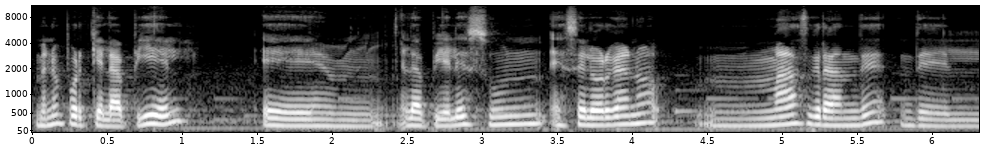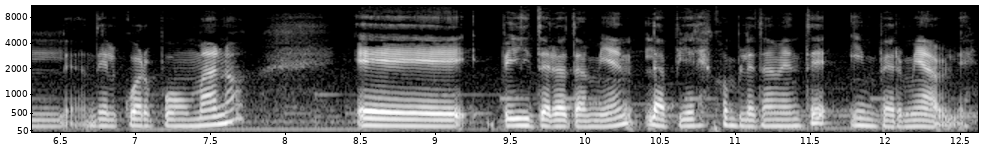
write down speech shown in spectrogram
Bueno, porque la piel, em, la piel es, el órgano más grande del, cuerpo humano, eh, pero también la piel es completamente impermeable.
